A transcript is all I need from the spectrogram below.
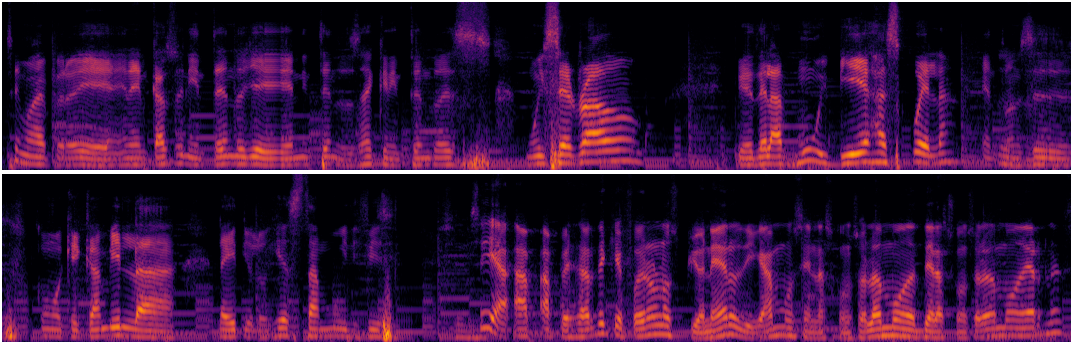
Sí, mae, pero eh, en el caso de Nintendo, ya Nintendo, sabe que Nintendo es muy cerrado, que es de la muy vieja escuela, entonces como que cambien la, la ideología está muy difícil. Sí, a, a pesar de que fueron los pioneros, digamos, en las consolas de las consolas modernas,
